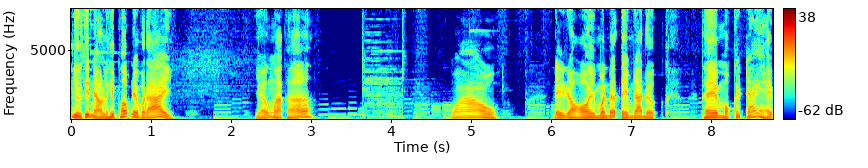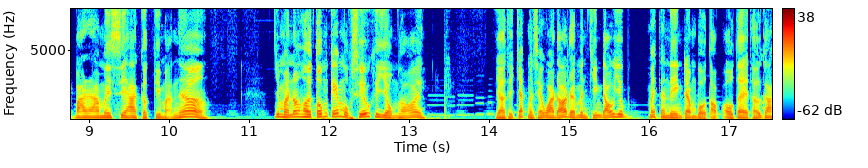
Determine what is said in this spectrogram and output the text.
Như thế nào là hip hop này vào đây Giỡn mặt hả? Wow. Đây rồi mình đã tìm ra được Thêm một cái trái hệ Paramecia cực kỳ mạnh ha Nhưng mà nó hơi tốn kém một xíu khi dùng thôi. Giờ thì chắc mình sẽ qua đó để mình chiến đấu với mấy thanh niên trong bộ tộc OT thử coi.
